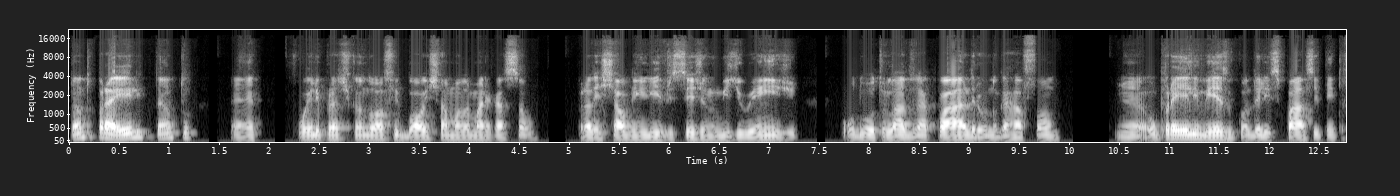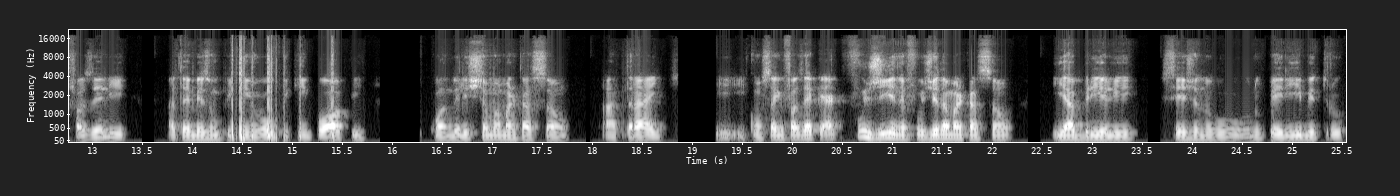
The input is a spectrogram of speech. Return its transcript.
tanto para ele, tanto é, com ele praticando off-ball e chamando a marcação para deixar alguém livre, seja no mid-range, ou do outro lado da quadra, ou no garrafão, é, ou para ele mesmo, quando ele espaça e tenta fazer ali até mesmo um pick and roll, pick and pop, quando ele chama a marcação, atrai e, e consegue fazer é fugir, né? Fugir da marcação e abrir ali, seja no, no perímetro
